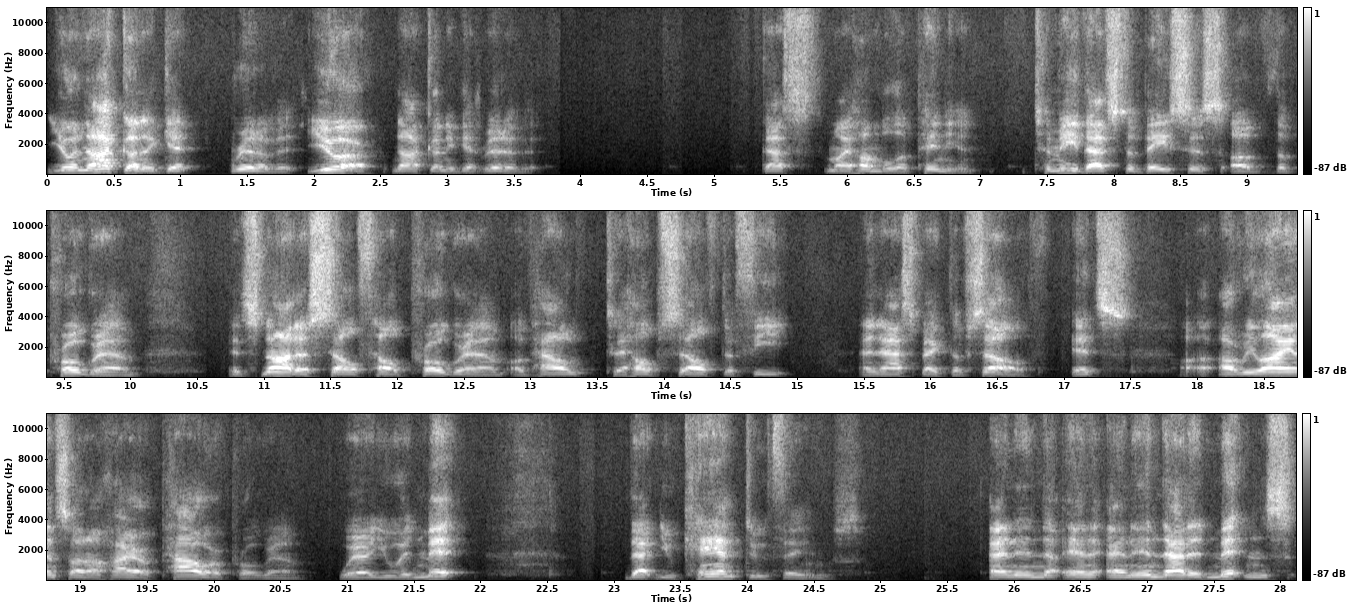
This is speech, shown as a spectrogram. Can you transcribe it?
you're not going to get rid of it. You're not going to get rid of it. That's my humble opinion. To me, that's the basis of the program. It's not a self help program of how to help self defeat an aspect of self. It's a, a reliance on a higher power program where you admit that you can't do things. And in, and, and in that admittance,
